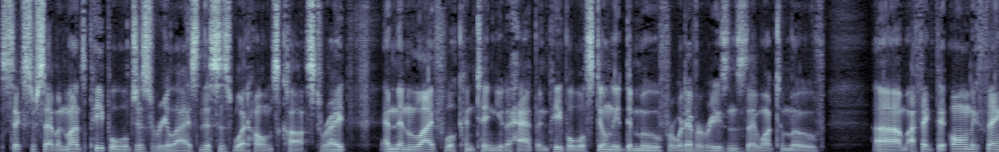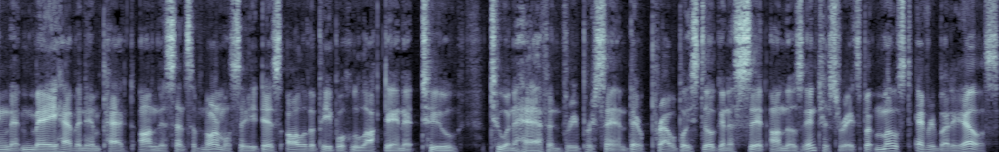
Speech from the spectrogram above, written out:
six or seven months, people will just realize this is what homes cost, right? And then life will continue to happen. People will still need to move for whatever reasons they want to move. Um, I think the only thing that may have an impact on this sense of normalcy is all of the people who locked in at two, two and a half, and three percent. They're probably still going to sit on those interest rates, but most everybody else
